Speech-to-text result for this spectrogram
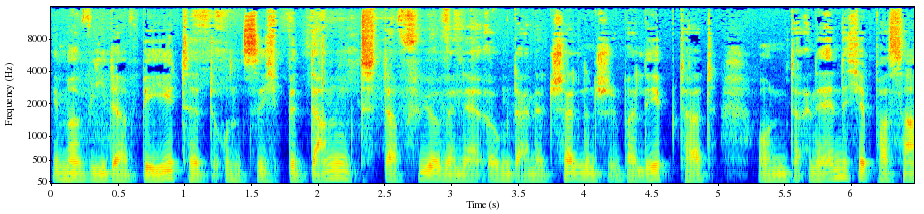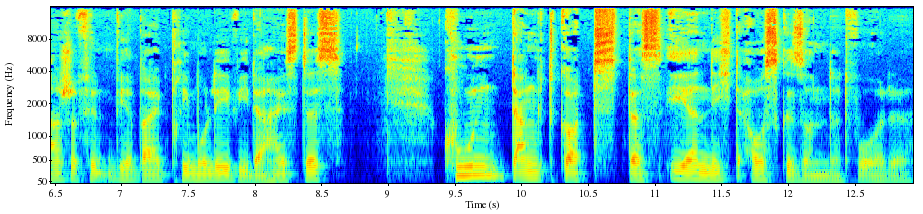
immer wieder betet, meldet und sich bedankt dafür, wenn er irgendeine Challenge überlebt hat. Und eine ähnliche Passage finden wir bei Primo Levi. Da heißt es, Kuhn dankt Gott, dass er nicht ausgesondert wurde,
